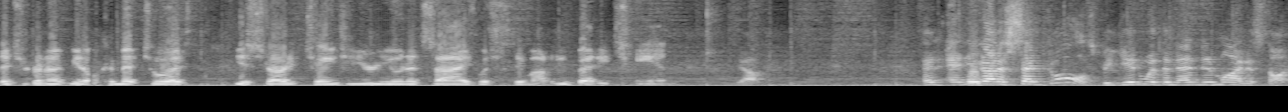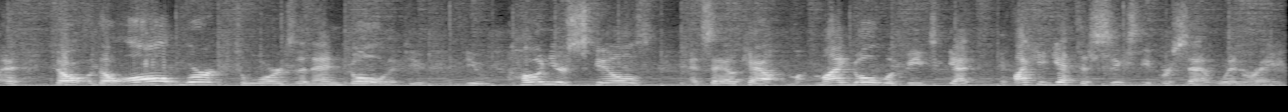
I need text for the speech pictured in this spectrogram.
that you're going to, you know, commit to it. You start changing your unit size, which is the amount you bet each hand. Yep. And, and you got to set goals. Begin with an end in mind. It's not they'll they'll all work towards an end goal. If you if you hone your skills and say, okay, my goal would be to get if I could get to sixty percent win rate,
